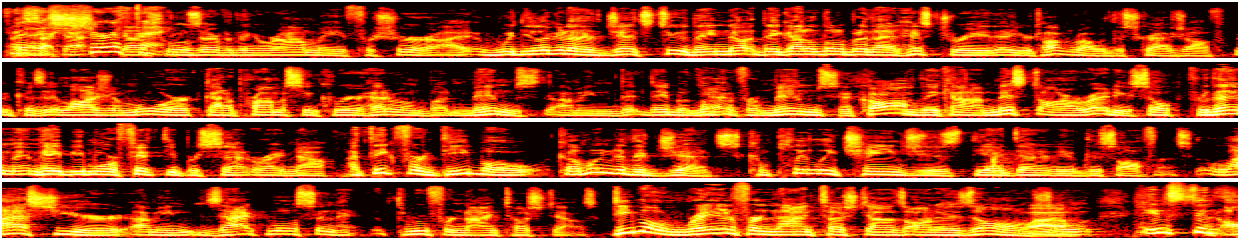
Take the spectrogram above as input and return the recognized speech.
For the sure Cash thing. rules everything around me for sure. I, when you look at the Jets too, they know they got a little bit of that history that you're talking about with the scratch off because Elijah Moore got a promising career ahead of him, but Mims, I mean, they've been looking yeah. for Mims, who they kind of missed on already. So for them, it may be more 50% right now. I think for Deebo, going to the Jets completely changes the identity of this offense. Last year, I mean, Zach Wilson threw for nine touchdowns. Debo ran for nine touchdowns on his own. Wow. So instant That's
